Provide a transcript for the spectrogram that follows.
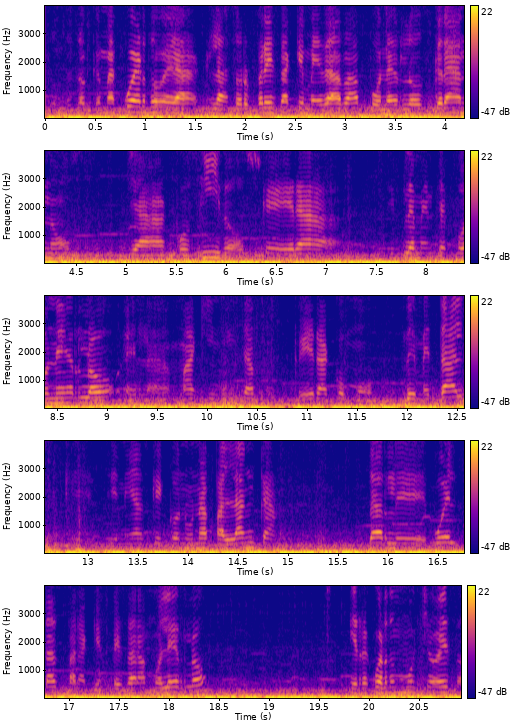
Entonces lo que me acuerdo era la sorpresa que me daba poner los granos ya cocidos, que era simplemente ponerlo en la maquinita que era como de metal, que tenías que con una palanca darle vueltas para que empezara a molerlo. Y recuerdo mucho eso.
